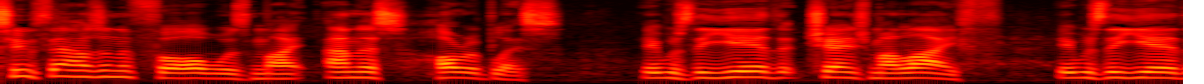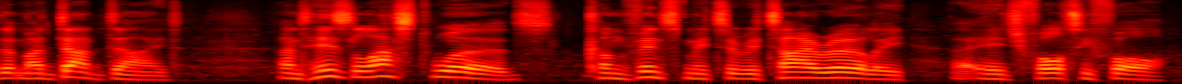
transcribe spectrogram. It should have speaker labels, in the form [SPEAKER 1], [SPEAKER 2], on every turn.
[SPEAKER 1] 2004 was my annus horribilis. It was the year that changed my life. It was the year that my dad died. And his last words convinced me to retire early at age 44.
